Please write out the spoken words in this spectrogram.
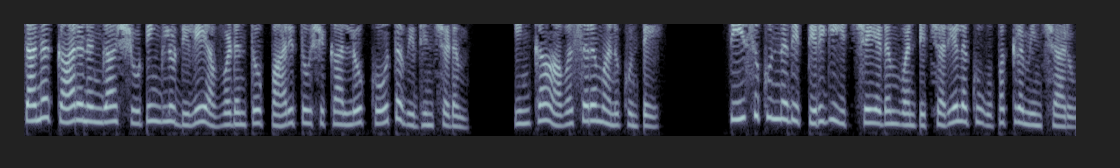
తన కారణంగా షూటింగ్లు డిలే అవ్వడంతో పారితోషికాల్లో కోత విధించడం ఇంకా అవసరం అనుకుంటే తీసుకున్నది తిరిగి ఇచ్చేయడం వంటి చర్యలకు ఉపక్రమించారు.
